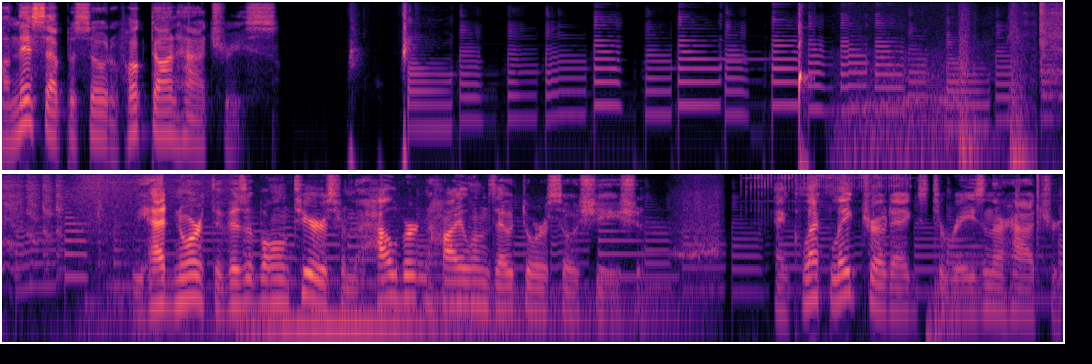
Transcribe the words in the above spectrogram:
on this episode of Hooked on Hatcheries. We head north to visit volunteers from the Haliburton Highlands Outdoor Association and collect lake trout eggs to raise in their hatchery.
